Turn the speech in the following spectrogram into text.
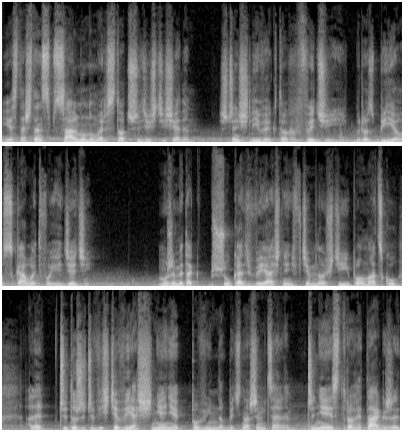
Jest też ten z psalmu numer 137. Szczęśliwy, kto chwyci i rozbije o skałę twoje dzieci. Możemy tak szukać wyjaśnień w ciemności i po omacku, ale czy to rzeczywiście wyjaśnienie powinno być naszym celem? Czy nie jest trochę tak, że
